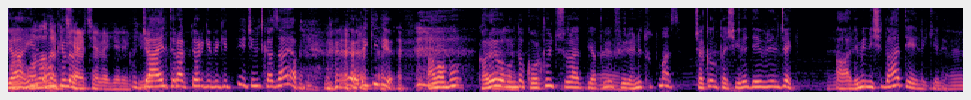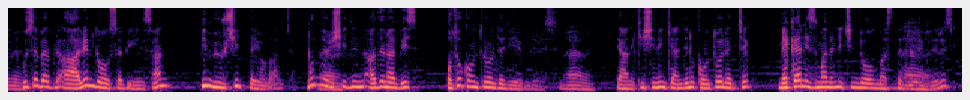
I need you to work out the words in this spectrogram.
Cahil Ona da bir kilo, çerçeve gerekiyor. Cahil traktör gibi gittiği için hiç kaza yapmıyor. Öyle gidiyor. Ama bu karayolunda evet. korkunç sürat yapıyor. Evet. Freni tutmaz. Çakıl taşıyla devrilecek. Evet. Alimin işi daha tehlikeli. Evet. Bu sebeple alim de olsa bir insan bir mürşitle yol alacak. Bu mürşidin evet. adına biz otokontrol de diyebiliriz. Evet. Yani kişinin kendini kontrol edecek mekanizmanın içinde olması da diyebiliriz. Evet.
